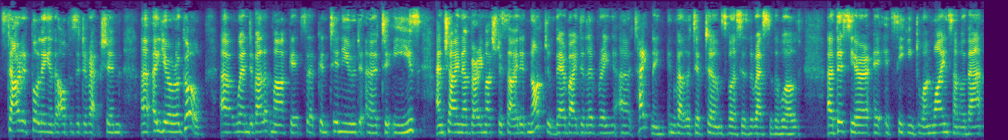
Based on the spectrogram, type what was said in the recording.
started pulling in the opposite direction a year ago when developed markets continued to ease, and China very much decided not to, thereby delivering tightening in relative terms versus the rest of the world. Uh, this year, it's seeking to unwind some of that,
